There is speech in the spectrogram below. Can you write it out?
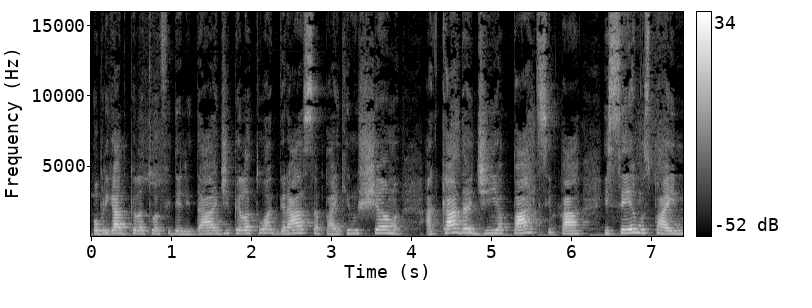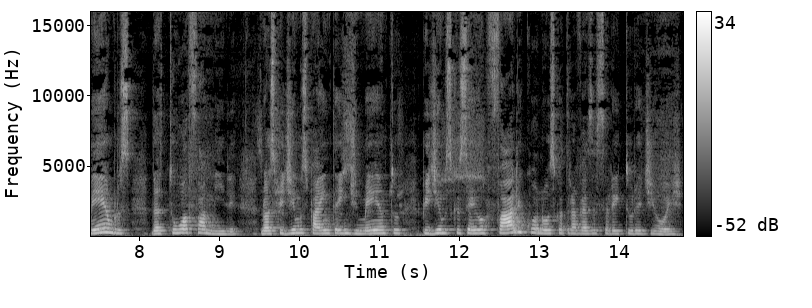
obrigado pela tua fidelidade, pela tua graça, Pai, que nos chama a cada dia participar e sermos, Pai, membros da tua família. Nós pedimos, Pai, entendimento, pedimos que o Senhor fale conosco através dessa leitura de hoje.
